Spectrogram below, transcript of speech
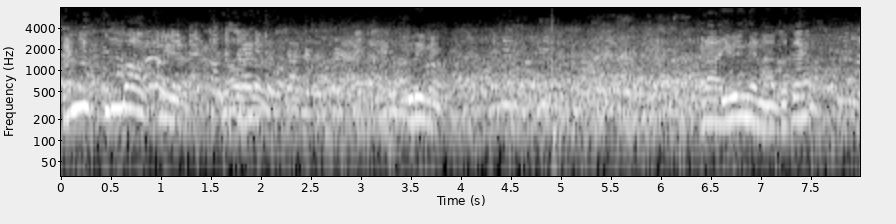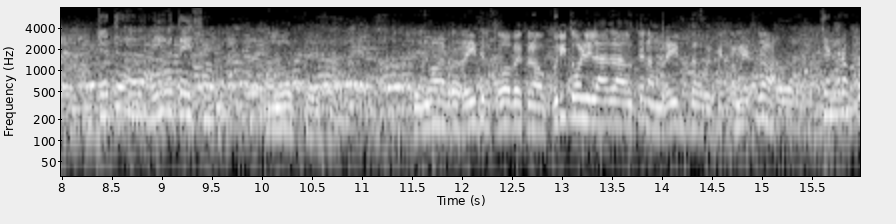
ಕಣ್ಣಿಗೆ ತುಂಬ ಕುರಿಗಳು ಅಷ್ಟು ಚೆನ್ನಾಗಿದೆ. ಕುರಿ ಮೇಕೆ ಅಣ್ಣ ಇವಂಗಣ್ಣ ಜೊತೆ? ಜೊತೆ ಐವತ್ತೈದು ಸಾವಿರ. ನಲ್ವತ್ತೈದು ಸಾವಿರ. ಯಜಮಾನ್ರು ರೈತರು ತಗೋಬೇಕು. ನಾವು ಕುರಿ ತೊಗೊಳ್ಳಿಲ್ಲ ಅಂದ್ರೆ ಆಗುತ್ತೆ ನಮ್ಮ ರೈತರು ತಗೋಬೇಕು. ತಮ್ಮ ಹೆಸರು? ಚಂದ್ರಪ್ಪ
